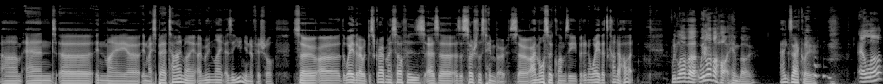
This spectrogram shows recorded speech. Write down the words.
Um, and uh, in my uh, in my spare time, I, I, moonlight as a union official. So uh, the way that I would describe myself is as a as a socialist himbo. So I'm also clumsy, but in a way that's kind of hot. We love a we love a hot himbo. Exactly. Ella,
